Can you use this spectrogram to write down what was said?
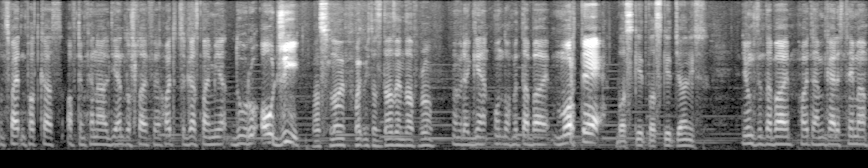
zum zweiten Podcast auf dem Kanal Die Endlosschleife. Heute zu Gast bei mir Duro OG. Was läuft? Freut mich, dass ich da sein darf, Bro. Mal wieder gern. Und noch mit dabei Morte. Was geht, was geht, Janis? Die Jungs sind dabei. Heute ein geiles Thema.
